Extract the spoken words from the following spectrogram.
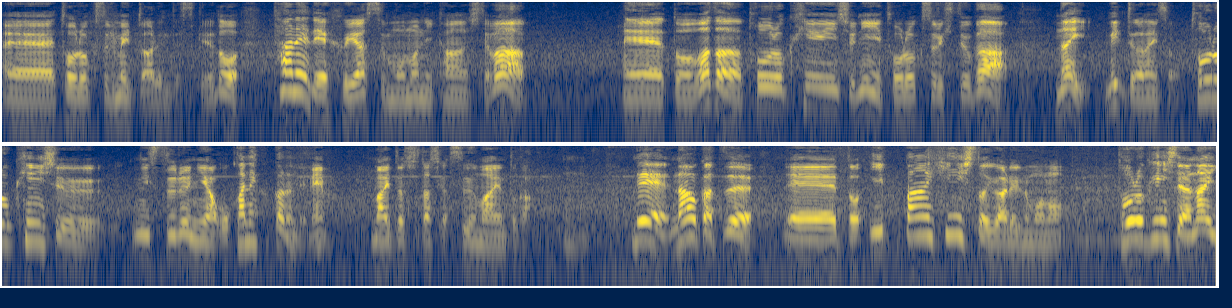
えー、登録するメリットあるんですけれど、種で増やすものに関しては、えっ、と、わざわざ登録品種に登録する必要がない、メリットがないんですよ。登録品種にするにはお金かかるんでね。毎年確か数万円とか。うん、で、なおかつ、えっ、と、一般品種と言われるもの。登録品種ではない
